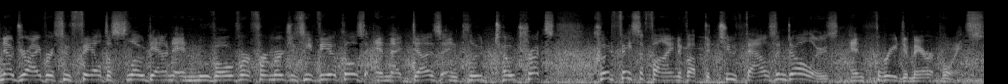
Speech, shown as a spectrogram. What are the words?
Now, drivers who fail to slow down and move over for emergency vehicles, and that does include tow trucks, could face a fine of to $2,000 and three demerit points.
